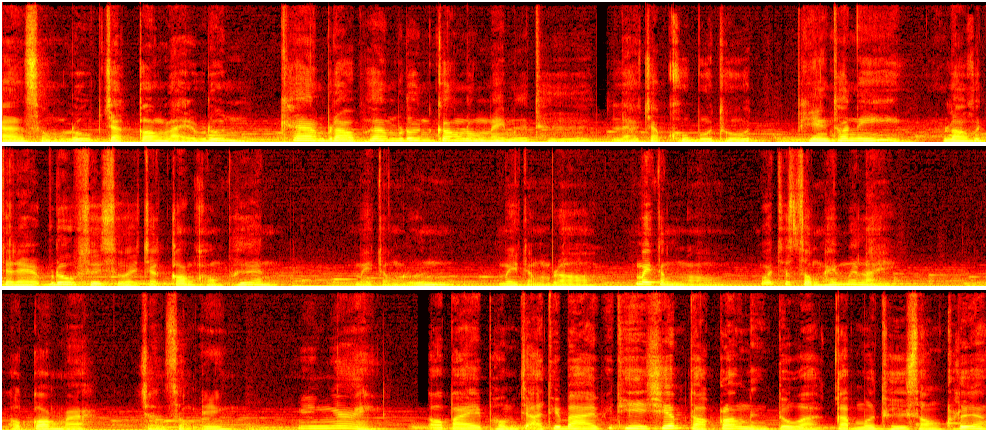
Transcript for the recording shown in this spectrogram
การส่งรูปจากกล้องหลายรุ่น แค่เราเพิ่มรุ่นกล้องลงในมือถือ แล้วจับคู่บลูทูธเพียงเท่านี้เราก็จะได้รูปสวยๆจากกล้องของเพื่อน ไม่ต้องลุ้น ไม่ต้องรอ ไม่ต้องงอว่าจะส่งให้เมื่อไหร่ เอากล้องมา ฉันส่งเอง ง่ายๆ ต่อไปผมจะอธิบายวิธีเชื่อมต่อกล้องหนึ่งตัวกับมือถือ2เครื่อง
